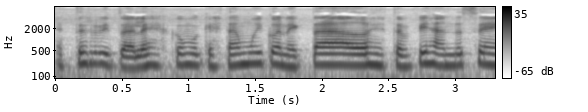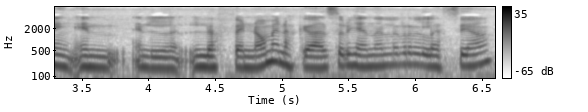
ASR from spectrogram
estos rituales es como que están muy conectados, están fijándose en, en, los fenómenos que van surgiendo en la relación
